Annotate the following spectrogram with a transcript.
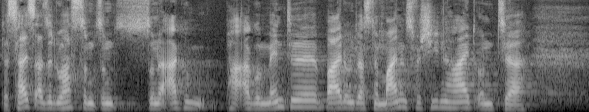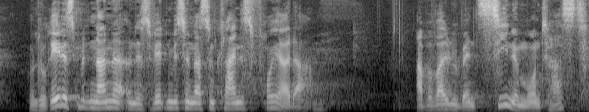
Das heißt also, du hast so, so, so ein paar Argumente beide und du hast eine Meinungsverschiedenheit und, und du redest miteinander und es wird ein bisschen, da so ein kleines Feuer da. Aber weil du Benzin im Mund hast,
